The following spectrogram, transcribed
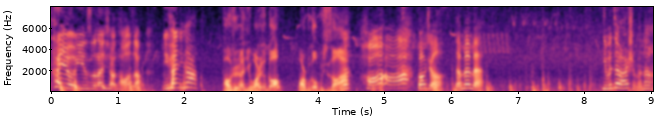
太有意思了，小桃子，你看，你看，保准让你玩个够，玩不够不许走啊！好啊，好。啊，包拯、南妹妹，你们在玩什么呢？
